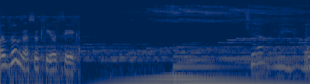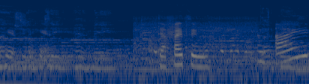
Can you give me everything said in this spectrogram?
My vlogs are so chaotic. Here, here. They're fighting. And I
